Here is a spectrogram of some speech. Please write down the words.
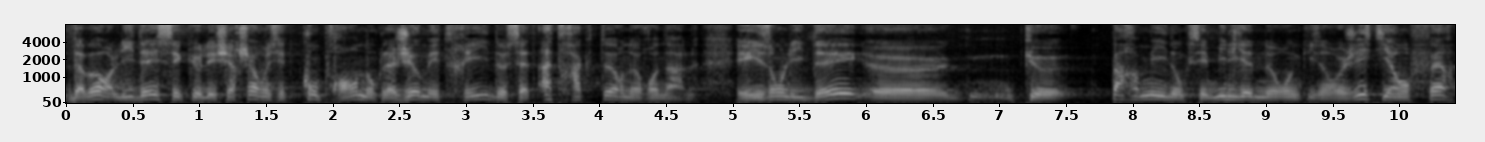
D'abord, l'idée, c'est que les chercheurs vont essayer de comprendre donc, la géométrie de cet attracteur neuronal. Et ils ont l'idée euh, que parmi donc, ces milliers de neurones qu'ils enregistrent, il y a en faire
